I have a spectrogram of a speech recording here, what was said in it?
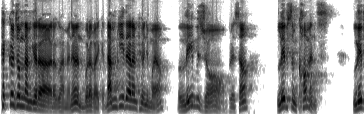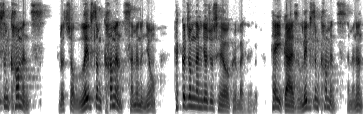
댓글 좀 남겨라 라고 하면은 뭐라고 할까요? 남기다라는 표현이 뭐예요? leave죠. 그래서 leave some comments. leave some comments. 그렇죠. leave some comments 하면은요. 댓글 좀 남겨주세요. 그런 말이 되는 거죠. Hey guys, leave some comments 하면은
